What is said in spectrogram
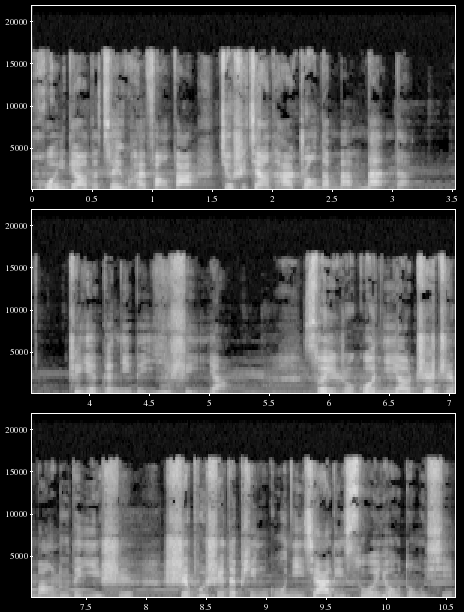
毁掉的最快方法就是将它装得满满的。这也跟你的意识一样。所以，如果你要制止忙碌的意识，时不时地评估你家里所有东西。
